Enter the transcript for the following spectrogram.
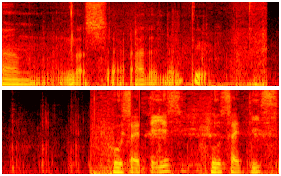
Um, not sure. I don't know too. Who said this? Who said this?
